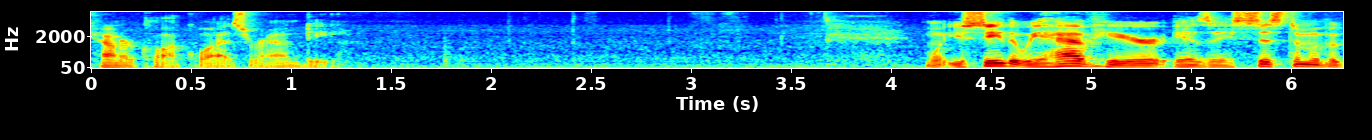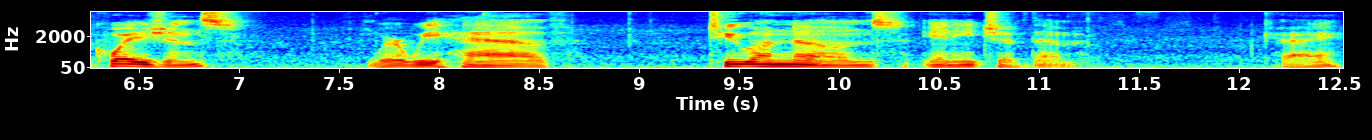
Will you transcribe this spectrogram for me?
counterclockwise around D. What you see that we have here is a system of equations where we have two unknowns in each of them. Okay?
